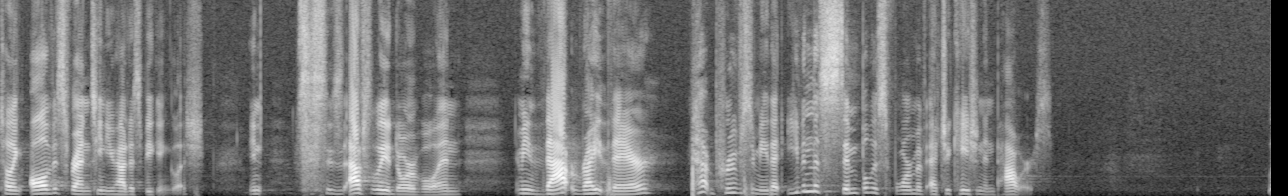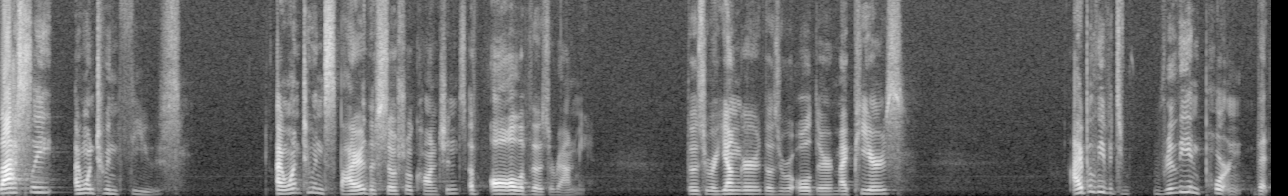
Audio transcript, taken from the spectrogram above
telling all of his friends he knew how to speak English. I mean, this is absolutely adorable. And I mean, that right there, that proves to me that even the simplest form of education empowers. Lastly, I want to enthuse. I want to inspire the social conscience of all of those around me those who are younger, those who are older, my peers. I believe it's really important that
